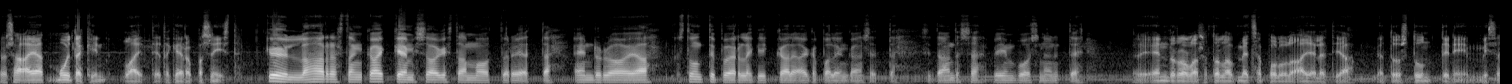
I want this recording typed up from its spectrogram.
jos sä ajat muitakin laitteita, kerropas niistä. Kyllä, harrastan kaikkea, missä on oikeastaan moottori, että enduroa ja stunttipyörällä kikkailen aika paljon kanssa, että sitä on tässä viime vuosina nyt tehnyt. Eli endurolla sä tuolla metsäpolulla ajelet ja, ja tuo stuntti, niin missä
